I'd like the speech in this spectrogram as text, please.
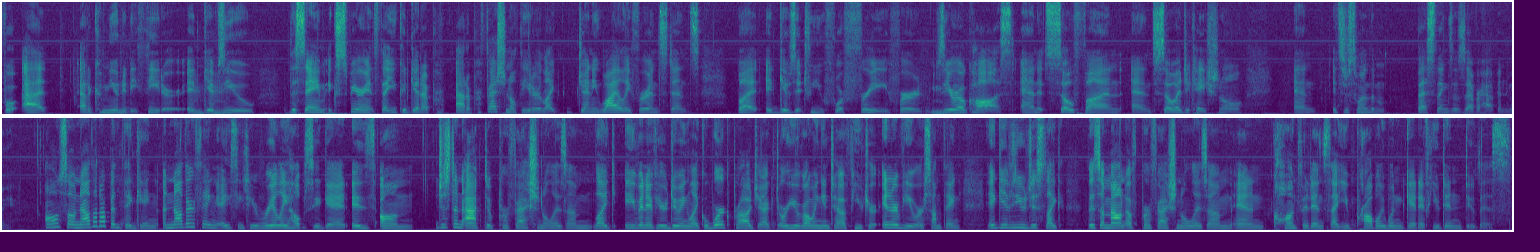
for at at a community theater. It gives you the same experience that you could get at, pro- at a professional theater like Jenny Wiley for instance, but it gives it to you for free for zero cost and it's so fun and so educational and it's just one of the best things that's ever happened to me. Also, now that I've been thinking, another thing ACT really helps you get is um just an act of professionalism. Like even if you're doing like a work project or you're going into a future interview or something, it gives you just like this amount of professionalism and confidence that you probably wouldn't get if you didn't do this.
